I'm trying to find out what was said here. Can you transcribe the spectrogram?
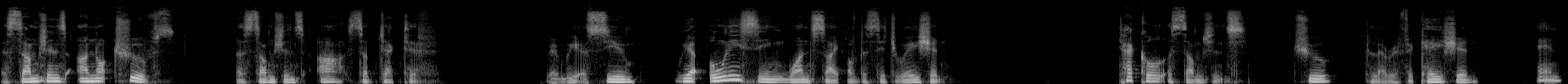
Assumptions are not truths assumptions are subjective. When we assume, we are only seeing one side of the situation. Tackle assumptions through clarification and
